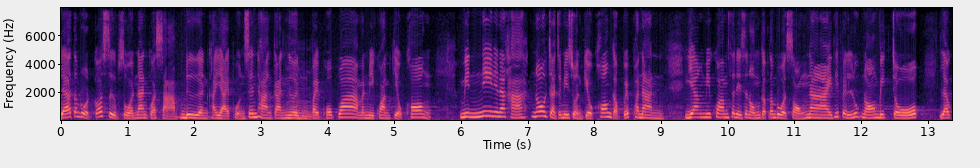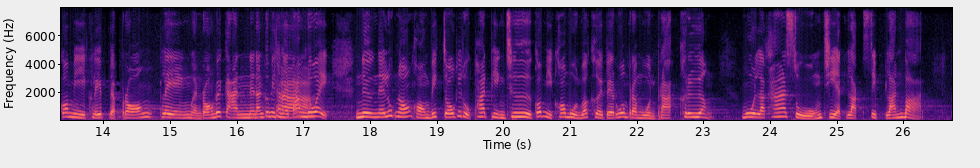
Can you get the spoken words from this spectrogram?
แล้วตำรวจก็สืบสวนนานกว่า 3 เดือน ขยายผลเส้นทางการเงิน ไปพบว่ามันมีความเกี่ยวข้องมินนี่นี่นะคะ นอกจากจะมีส่วนเกี่ยวข้องกับเว็บพนัน ยังมีความสนิทสนมกับตำรวจสองนายที่เป็นลูกน้องบิ๊กโจ๊ก แล้วก็มีคลิปแบบร้องเพลงเหมือนร้องด้วยกัน ในนั้นก็มีทนายตั้มด้วย หนึ่งในลูกน้องของบิ๊กโจ๊กที่ถูกพาดพิงชื่อ ก็มีข้อมูลว่าเคยไปร่วมประมูลพระเครื่อง มูลค่าสูงเฉียดหลัก 10 ล้านบาท เพ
